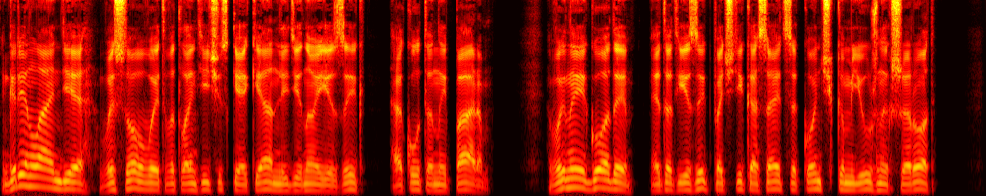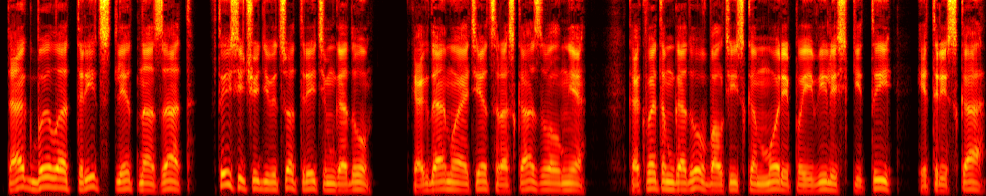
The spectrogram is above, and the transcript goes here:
Гренландия высовывает в Атлантический океан ледяной язык, окутанный паром. В иные годы этот язык почти касается кончиком южных широт, так было 30 лет назад, в 1903 году, когда мой отец рассказывал мне, как в этом году в Балтийском море появились киты и треска.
